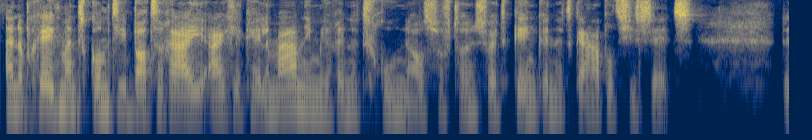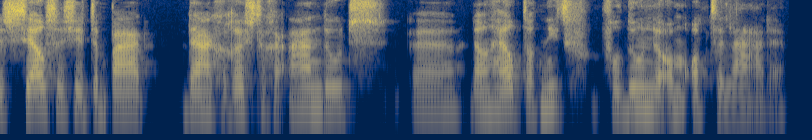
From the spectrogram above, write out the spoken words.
En op een gegeven moment komt die batterij eigenlijk helemaal niet meer in het groen, alsof er een soort kink in het kabeltje zit. Dus zelfs als je het een paar dagen rustiger aandoet, uh, dan helpt dat niet voldoende om op te laden.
